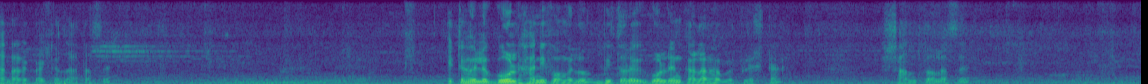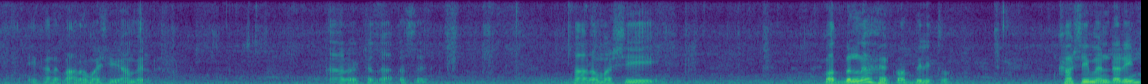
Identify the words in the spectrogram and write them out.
আনারের কয়েকটা জাত আছে। এটা হলো গোল্ড হানি পমেলো, ভিতরে গোল্ডেন কালার হবে প্লেসটা। শান্তল আছে। এখানে বারো মাসি আমের আরও একটা জাত আছে। বারো মাসি কদবেল না? হ্যাঁ কদবেলই তো। খাসি ম্যান্ডারিন,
